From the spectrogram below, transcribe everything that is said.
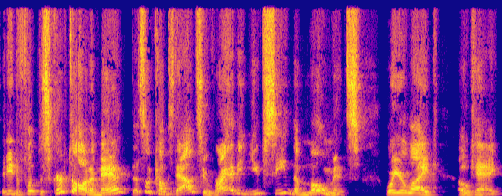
They need to flip the script on him, man. That's what comes down to, right? I mean, you've seen the moments where you're like, okay,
